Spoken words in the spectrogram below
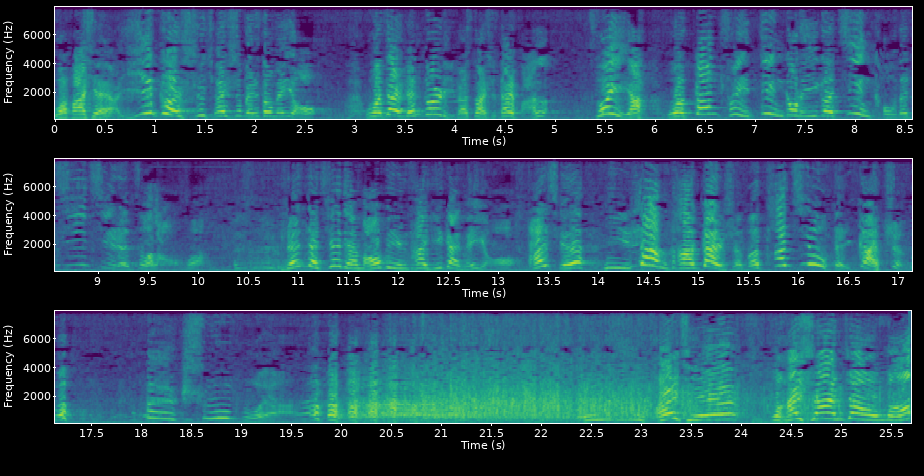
我发现啊，一个十全十美的都没有。我在人堆里边算是待烦了。所以呀，我干脆订购了一个进口的机器人做老婆。人家缺点毛病他一概没有，而且你让他干什么，他就得干什么，舒服呀！而且我还是按照毛阿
